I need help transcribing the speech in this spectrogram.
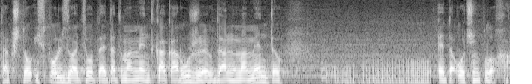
Так что использовать вот этот момент как оружие в данный момент, э, это очень плохо.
